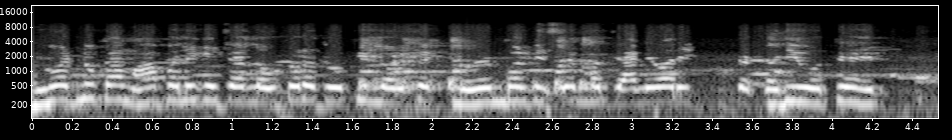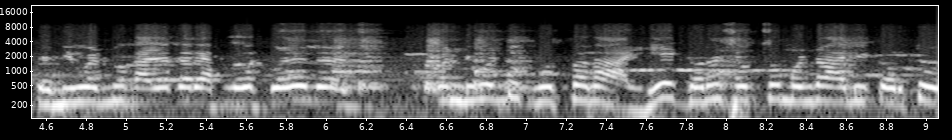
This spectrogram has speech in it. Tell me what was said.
निवडणुका महापालिकेच्या लवकरच होतील लवकर नोव्हेंबर डिसेंबर जानेवारी कधी होते ते निवडणूक आयोगाने आपल्याला कळेलच. पण निवडणूक होताना हे गणेशोत्सव मंडळ आम्ही करतो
